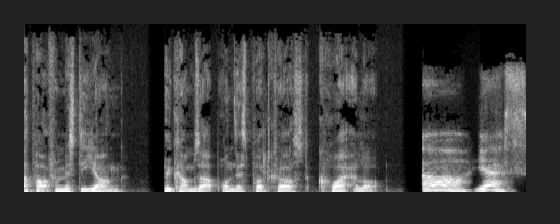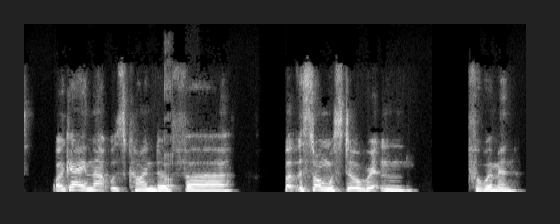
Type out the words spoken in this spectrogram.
apart from Mr. Young, who comes up on this podcast quite a lot. Ah, yes. Well, again, that was kind of, uh, but the song was still written for women.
